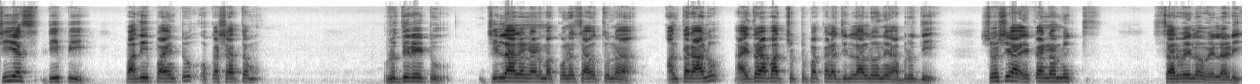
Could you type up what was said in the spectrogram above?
జిఎస్డిపి పది పాయింట్ ఒక శాతం వృద్ధి రేటు జిల్లాల నడుమ కొనసాగుతున్న అంతరాలు హైదరాబాద్ చుట్టుపక్కల జిల్లాల్లోనే అభివృద్ధి సోషియో ఎకనామిక్ సర్వేలో వెల్లడి.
